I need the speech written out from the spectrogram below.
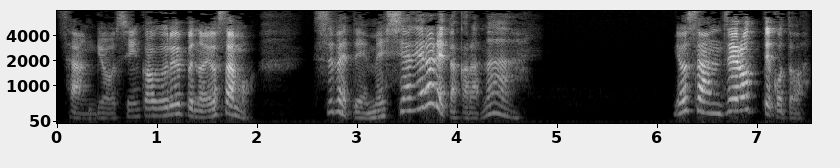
産業振興グループの予算もすべて召し上げられたからな。予算ゼロってことは、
